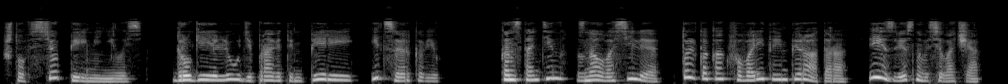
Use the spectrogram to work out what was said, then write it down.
что все переменилось. Другие люди правят империей и церковью. Константин знал Василия только как фаворита императора и известного силача,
